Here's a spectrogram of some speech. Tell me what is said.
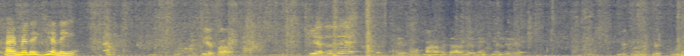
ใครไม่ได้เขียดนอีกเครียดเปล่าเครียดแล้วเนี่ยเครียดพูดมาไม่ได้เลยไม่เครียดเลยเด็กมันเครียดคุย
